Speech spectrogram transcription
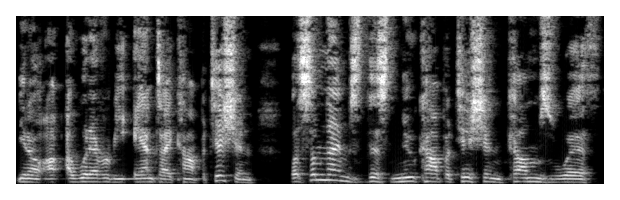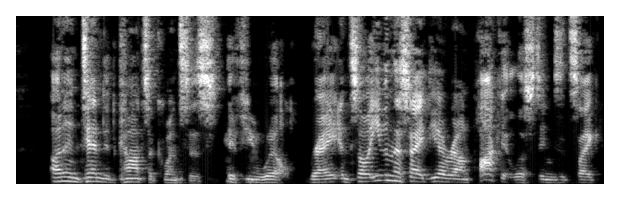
you know, I, I would ever be anti competition, but sometimes this new competition comes with unintended consequences, if you mm-hmm. will, right? And so even this idea around pocket listings, it's like,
